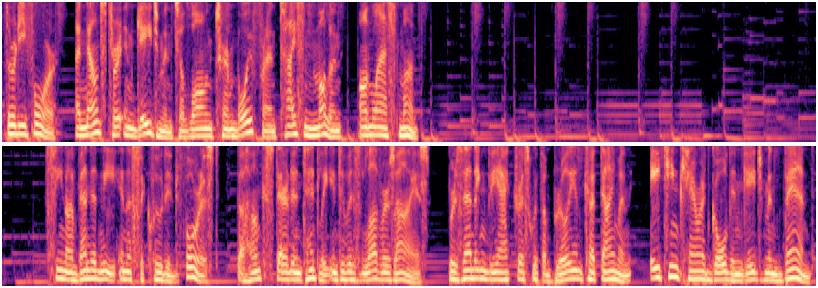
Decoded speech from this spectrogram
34, announced her engagement to long-term boyfriend Tyson Mullen, on last month. Seen on bended knee in a secluded forest, the hunk stared intently into his lover's eyes, presenting the actress with a brilliant cut diamond, 18-karat gold engagement band.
